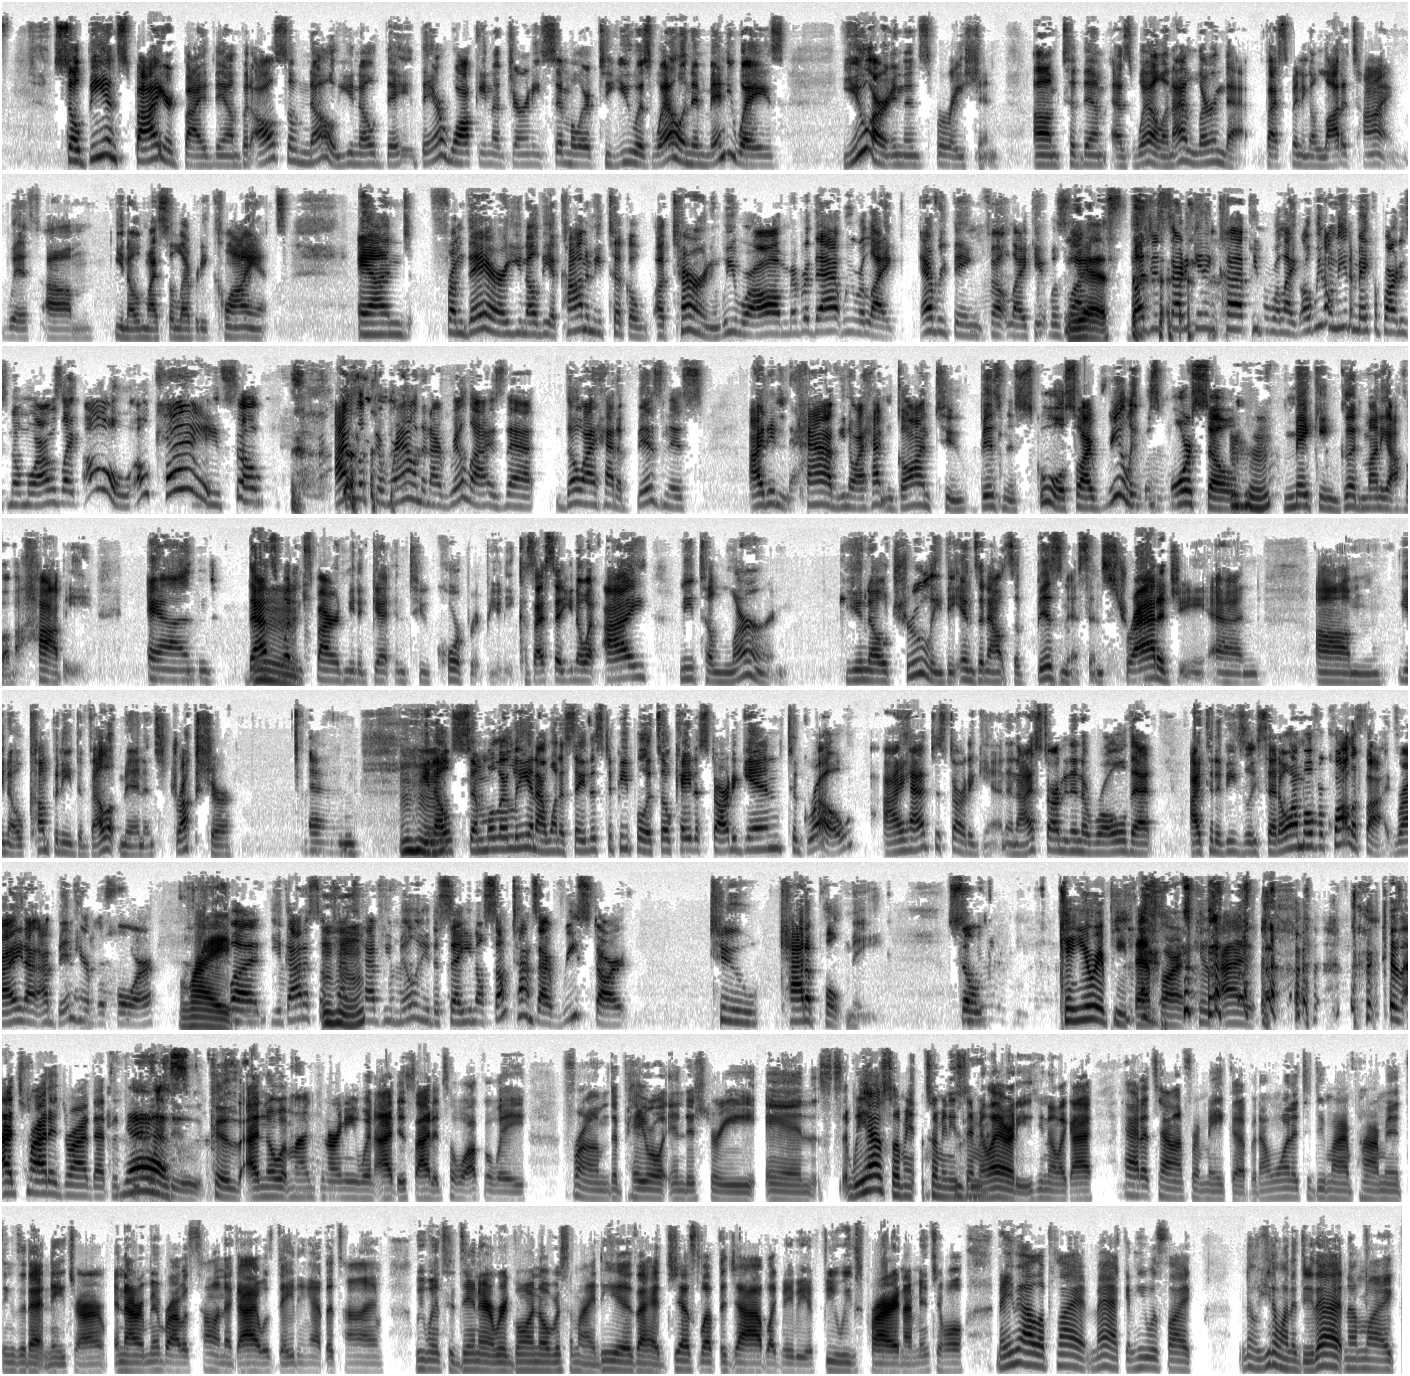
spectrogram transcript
So be inspired by them, but also know, you know, they they're walking a journey similar to you as well. And in many ways, you are an inspiration um, to them as well. And I learned that by spending a lot of time with, um, you know, my celebrity clients. And from there, you know, the economy took a, a turn and we were all, remember that? We were like, everything felt like it was like yes. budgets started getting cut. People were like, oh, we don't need a makeup artist no more. I was like, oh, okay. So I looked around and I realized that though I had a business, I didn't have, you know, I hadn't gone to business school. So I really was more so mm-hmm. making good money off of a hobby. And that's mm. what inspired me to get into corporate beauty because I said, you know what, I need to learn, you know, truly the ins and outs of business and strategy and, um, you know, company development and structure. And, mm-hmm. you know, similarly, and I want to say this to people it's okay to start again to grow. I had to start again. And I started in a role that I could have easily said, oh, I'm overqualified, right? I, have been here before. Right. But you got to sometimes mm-hmm. have humility to say, you know, sometimes I restart to catapult me. So can you repeat that part? Because I, because I try to drive that to yes. people too. Because I know what my journey when I decided to walk away from the payroll industry, and we have so many so many mm-hmm. similarities. You know, like I had a talent for makeup, and I wanted to do my empowerment things of that nature. And I remember I was telling a guy I was dating at the time. We went to dinner. And We are going over some ideas. I had just left the job, like maybe a few weeks prior, and I mentioned, "Well, maybe I'll apply at Mac." And he was like, "No, you don't want to do that." And I'm like,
